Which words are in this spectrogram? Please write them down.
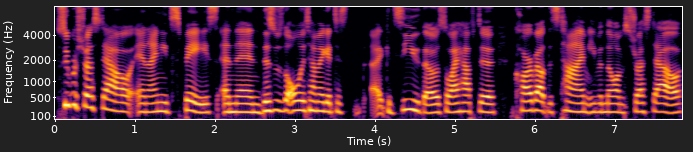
super stressed out and I need space, and then this is the only time I get to, I could see you though, so I have to carve out this time, even though I'm stressed out.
